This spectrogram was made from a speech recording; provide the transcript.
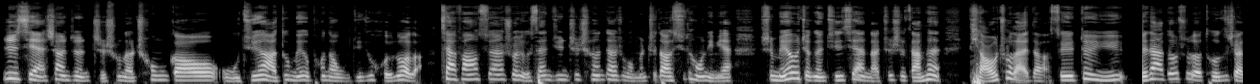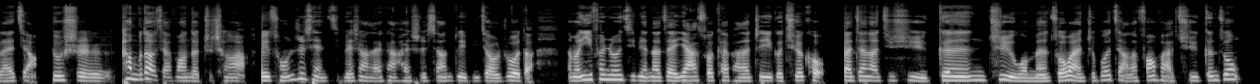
日线上证指数呢冲高五均啊都没有碰到五均就回落了。下方虽然说有三均支撑，但是我们知道系统里面是没有这根均线的，这是咱们调出来的。所以对于绝大多数的投资者来讲，就是看不到下方的支撑啊。所以从日线级别上来看，还是相对比较弱的。那么一分钟级别呢，在压缩开盘的这一个缺口，大家呢继续根据我们昨晚直播讲的方法去跟踪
